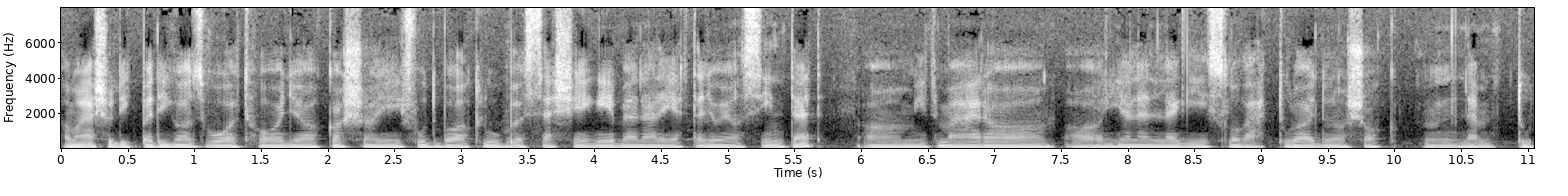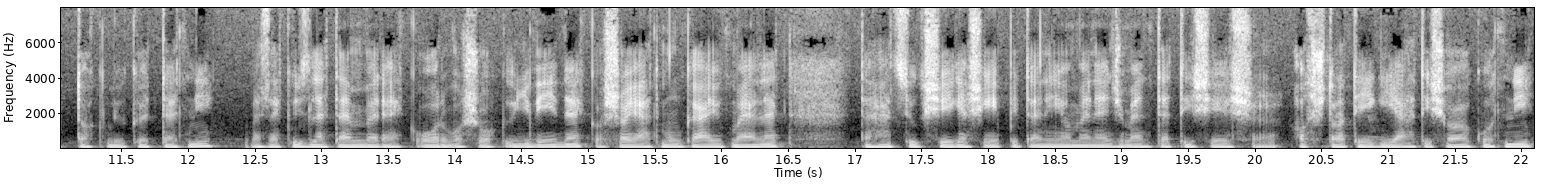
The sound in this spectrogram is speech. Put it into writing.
A második pedig az volt, hogy a Kassai Futballklub összességében elért egy olyan szintet, amit már a, a jelenlegi szlovák tulajdonosok nem tudtak működtetni. Ezek üzletemberek, orvosok, ügyvédek a saját munkájuk mellett, tehát szükséges építeni a menedzsmentet is, és a stratégiát is alkotni,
